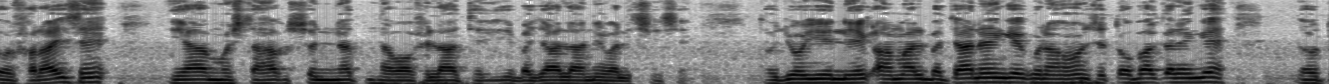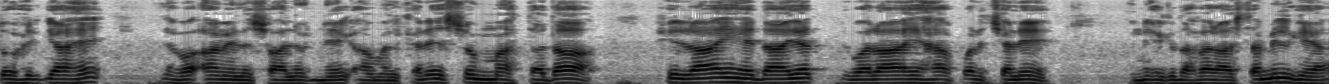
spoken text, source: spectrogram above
اور فرائض ہیں یا مستحب سنت نوافلات ہے یہ بجا لانے والی چیز ہے۔ تو جو یہ نیک اعمال بچا رہیں گے، گناہوں سے توبہ کریں گے، تو تو پھر کیا ہے؟ وہ عامل سوال نیک عمل کرے۔ سم محتدا پھر راہ ہدایت و راہ حق پر چلے۔ انہیں ایک دفعہ راستہ مل گیا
